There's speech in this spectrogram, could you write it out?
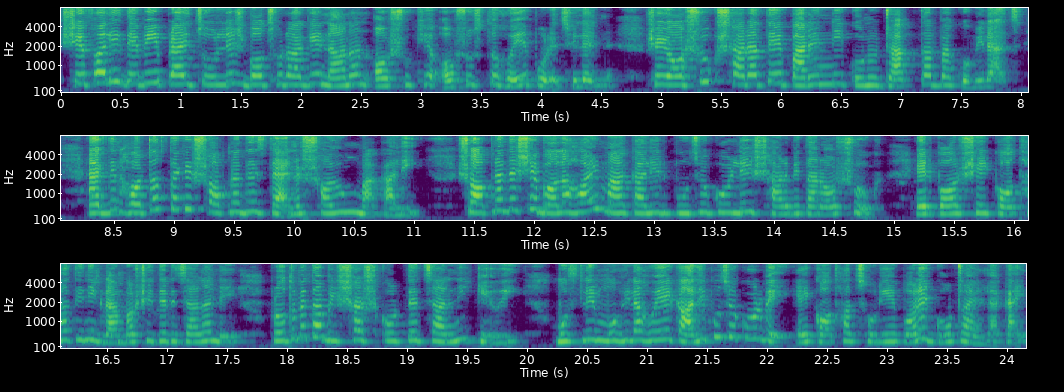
শেফালি দেবী প্রায় চল্লিশ বছর আগে নানান অসুখে অসুস্থ হয়ে পড়েছিলেন। সেই অসুখ সারাতে পারেননি কোনো ডাক্তার বা কবিরাজ। একদিন হঠাৎ তাকে স্বপ্নাদেশ দেন স্বয়ং মা কালী। স্বপ্নাদেশে বলা হয় মা কালীর পুজো করলেই সারবে তার অসুখ। এরপর সেই কথা তিনি গ্রামবাসীদের জানালে প্রথমে তা বিশ্বাস করতে চাননি কেউই। মুসলিম মহিলা হয়ে কালী পুজো করবে, এই কথা ছড়িয়ে পড়ে গোটা এলাকায়।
